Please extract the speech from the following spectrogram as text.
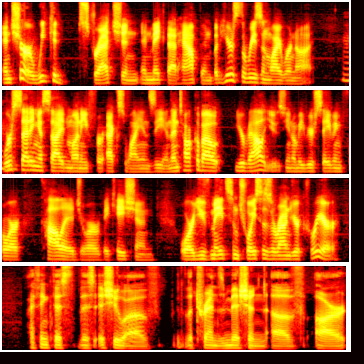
And sure, we could stretch and, and make that happen. But here's the reason why we're not. Mm-hmm. We're setting aside money for X, Y, and Z. And then talk about your values. You know, maybe you're saving for college or vacation or you've made some choices around your career. I think this this issue of the transmission of our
